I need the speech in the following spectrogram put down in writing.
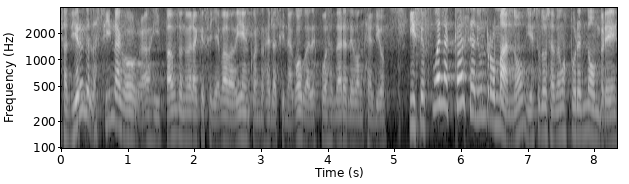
Salieron de la sinagoga y Pablo no era que se llevaba bien con los de la sinagoga después de dar el evangelio y se fue a la casa de un romano y esto lo sabemos por el nombre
